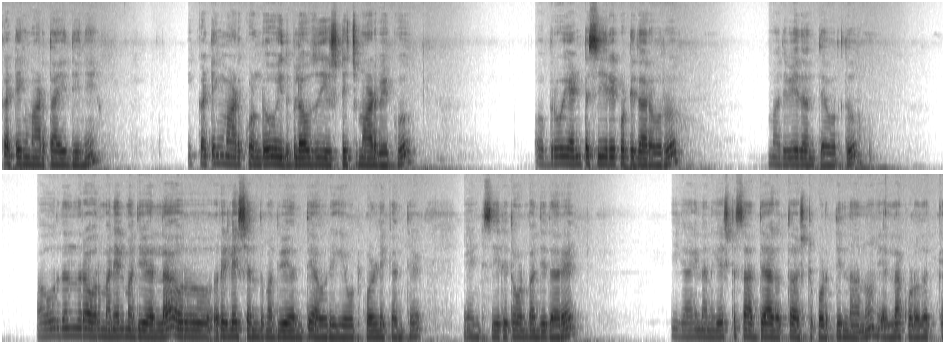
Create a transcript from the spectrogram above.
ಕಟಿಂಗ್ ಮಾಡ್ತಾ ಇದ್ದೀನಿ. ಈ ಕಟಿಂಗ್ ಮಾಡಿಕೊಂಡು ಇದು ಬ್ಲೌಸ್ ಸ್ಟಿಚ್ ಮಾಡಬೇಕು. ಒಬ್ಬರು ಎಂಟು ಸೀರೆ ಕೊಟ್ಟಿದ್ದಾರೆ ಅವರು ಮದುವೆದಂತೆ ಅವ್ರದ್ದು ಅವ್ರದ್ದಂದ್ರೆ ಅವ್ರ ಮನೇಲಿ ಮದುವೆ ಅಲ್ಲ, ಅವರು ರಿಲೇಷನ್ದು ಮದುವೆ ಅಂತೆ, ಅವರಿಗೆ ಉಟ್ಕೊಳ್ಳಿಕ್ಕೆ ಅಂತೇಳಿ ಎಂಟು ಸೀರೆ ತೊಗೊಂಡು ಬಂದಿದ್ದಾರೆ. ಹೀಗಾಗಿ ನನಗೆ ಎಷ್ಟು ಸಾಧ್ಯ ಆಗುತ್ತೋ ಅಷ್ಟು ಕೊಡ್ತೀನಿ ನಾನು. ಎಲ್ಲ ಕೊಡೋದಕ್ಕೆ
